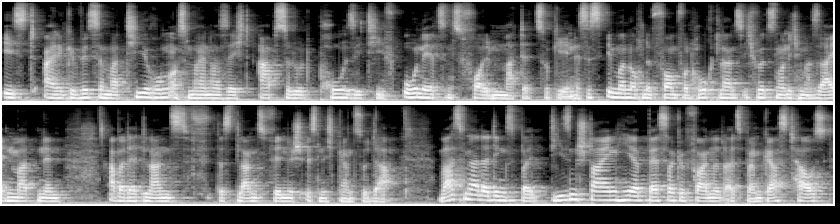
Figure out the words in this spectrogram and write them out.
ist eine gewisse Mattierung aus meiner Sicht absolut positiv, ohne jetzt ins Vollmatte zu gehen. Es ist immer noch eine Form von Hochglanz. Ich würde es noch nicht mal Seidenmatt nennen, aber der Glanz, das Glanzfinish ist nicht ganz so da. Was mir allerdings bei diesen Steinen hier besser gefallen hat als beim Gasthaus,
